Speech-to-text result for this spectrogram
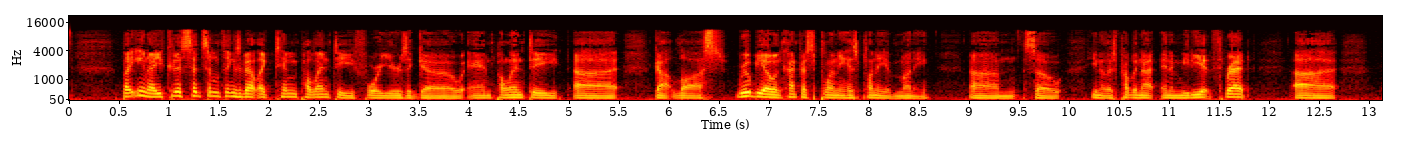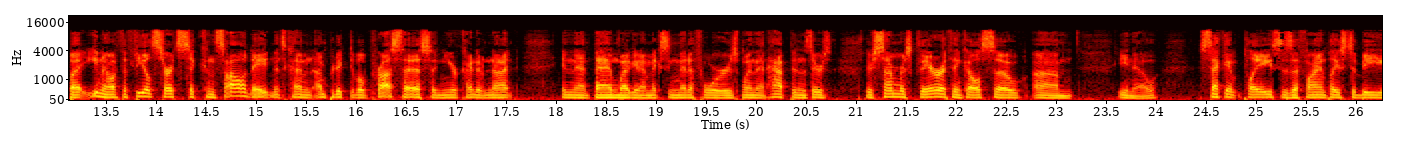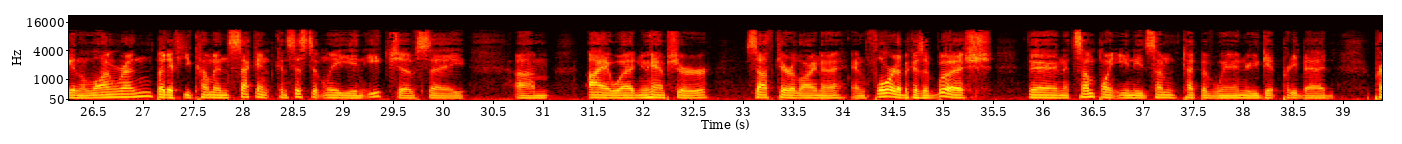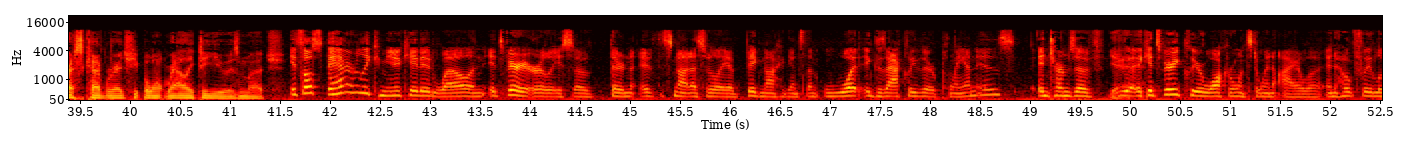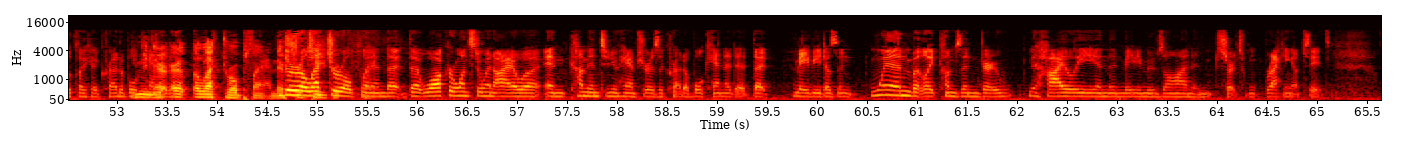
but you know, you could have said some things about like Tim Pawlenty four years ago, and Pawlenty uh, got lost. Rubio, in contrast to Pawlenty, has plenty of money, um, so you know there's probably not an immediate threat. Uh, but you know, if the field starts to consolidate and it's kind of an unpredictable process, and you're kind of not in that bandwagon of mixing metaphors when that happens, there's there's some risk there. I think also, um, you know, second place is a fine place to be in the long run. But if you come in second consistently in each of, say, um, Iowa, New Hampshire, South Carolina, and Florida because of Bush, then at some point you need some type of win, or you get pretty bad press coverage, people won't rally to you as much. It's also they haven't really communicated well, and it's very early, so they're it's not necessarily a big knock against them. What exactly their plan is in terms of Yeah. like it's very clear Walker wants to win Iowa and hopefully look like a credible You mean candidate. their electoral plan? Their, their electoral plan right. that, that Walker wants to win Iowa and come into New Hampshire as a credible candidate that maybe doesn't win but like comes in very highly and then maybe moves on and starts racking up states.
